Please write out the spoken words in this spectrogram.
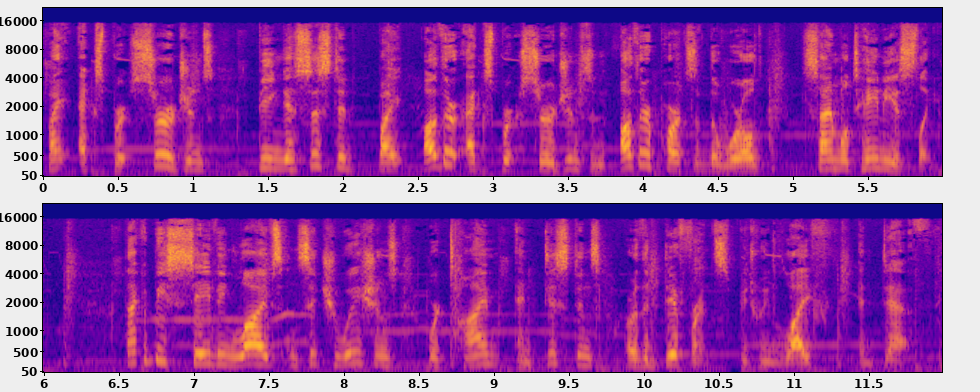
by expert surgeons being assisted by other expert surgeons in other parts of the world simultaneously. That could be saving lives in situations where time and distance are the difference between life and death.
